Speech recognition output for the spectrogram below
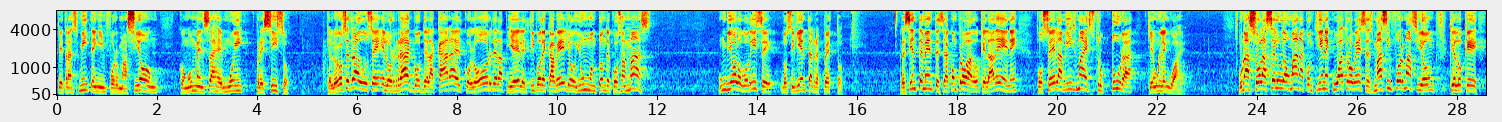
que transmiten información con un mensaje muy preciso, que luego se traduce en los rasgos de la cara, el color de la piel, el tipo de cabello y un montón de cosas más. Un biólogo dice lo siguiente al respecto. Recientemente se ha comprobado que el ADN posee la misma estructura que un lenguaje. Una sola célula humana contiene cuatro veces más información que lo que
